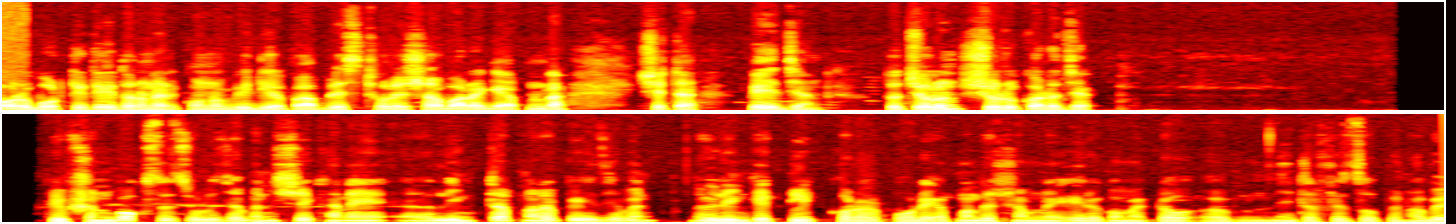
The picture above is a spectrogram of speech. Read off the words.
পরবর্তীতে এই ধরনের কোনো ভিডিও পাবলিশড হলে সবার আগে আপনারা সেটা পেয়ে যান। তো চলুন শুরু করা যাক। ডিসক্রিপশন বক্সে চলে যাবেন। সেখানে লিঙ্কটা আপনারা পেয়ে যাবেন। ওই লিঙ্কে ক্লিক করার পরে আপনাদের সামনে এরকম একটা ইন্টারফেস ওপেন হবে।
